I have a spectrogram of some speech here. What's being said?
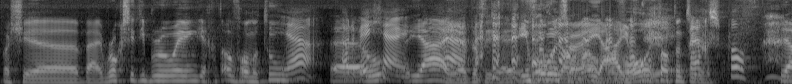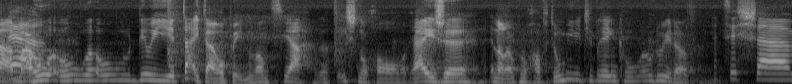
was je bij Rock City Brewing. Je gaat overal naartoe. Ja, oh, dat weet hoe- jij. Ja, ja. Ja. dat, influencer. hè? Ja, je volgt je. dat natuurlijk. gespot. Ja, maar hoe, hoe, hoe deel je je tijd daarop in? Want ja, dat is nogal reizen en dan ook nog af en toe een biertje drinken. Hoe, hoe doe je dat? Het is, ehm,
